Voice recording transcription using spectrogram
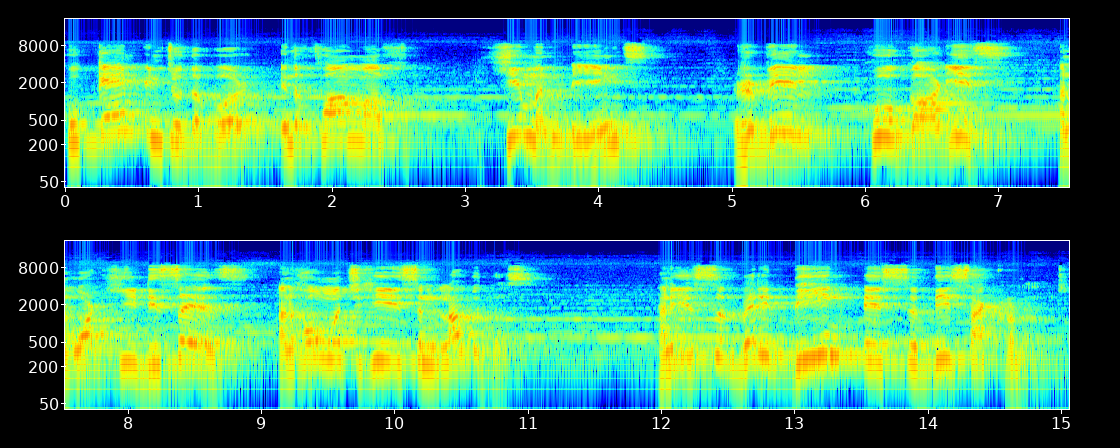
who came into the world in the form of human beings reveal who God is and what He desires and how much He is in love with us. And His very being is the sacrament.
